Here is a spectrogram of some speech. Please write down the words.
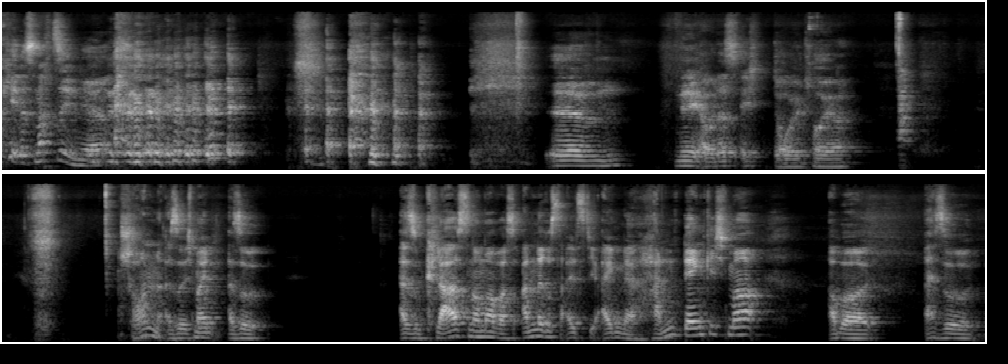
Okay, das macht Sinn, ja. Ähm, nee, aber das ist echt doll teuer. Schon, also ich meine, also, also klar ist nochmal was anderes als die eigene Hand, denke ich mal. Aber, also,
